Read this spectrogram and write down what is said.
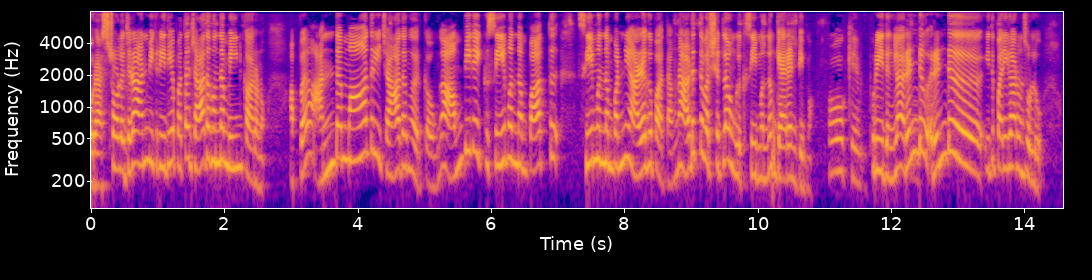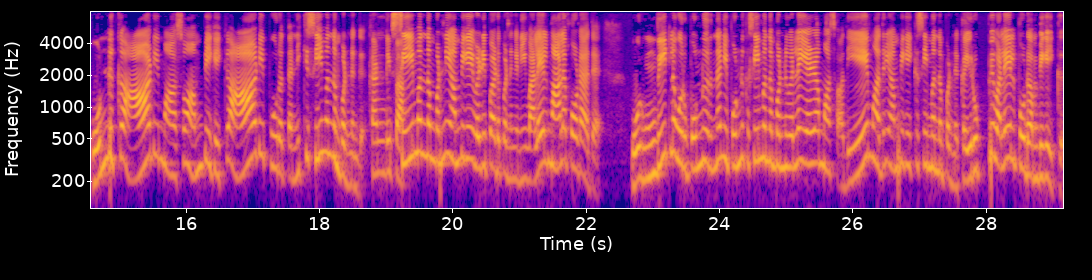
ஒரு அஸ்ட்ராலஜரா ஆன்மீக ரீதியா பார்த்தா ஜாதகம் தான் மெயின் காரணம். அப்ப அந்த மாதிரி ஜாதகம் இருக்கவங்க அம்பிகைக்கு சீமந்தம் பார்த்து சீமந்தம் பண்ணி அழகு பார்த்தாங்கன்னா அடுத்த வருஷத்துல உங்களுக்கு சீமந்தம் கேரண்டிமா ஓகே புரியுதுங்களா? ரெண்டு ரெண்டு இது பரிகாரம் சொல்லுவோம். ஒண்ணுக்கு ஆடி மாசம் அம்பிகைக்கு ஆடி பூரத்தன்னைக்கு சீமந்தம் பண்ணுங்க. கண்டிப்பா. சீமந்தம் பண்ணி அம்பிகை வழிபாடு பண்ணுங்க. நீ வளையல் மாலை போடாத. ஒரு உன் வீட்ல ஒரு பொண்ணு இருந்தா நீ பொண்ணுக்கு சீமந்தம் பண்ணுவல்ல? ஏழாம் மாசம். அதே மாதிரி அம்பிகைக்கு சீமந்தம் பண்ணு. கைரொப்பி வளையல் போடு அம்பிகைக்கு.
